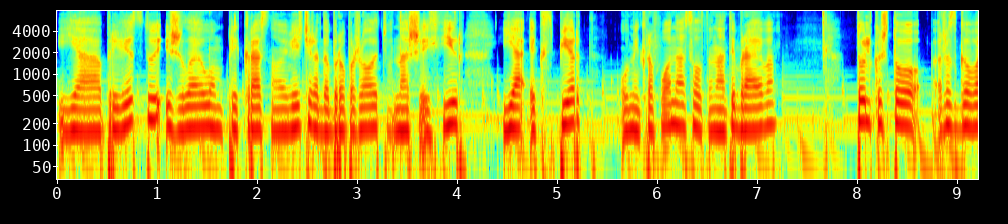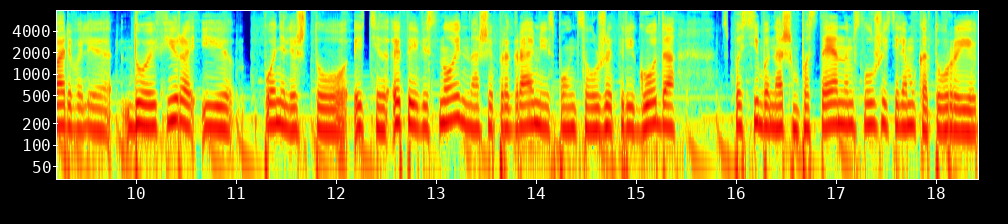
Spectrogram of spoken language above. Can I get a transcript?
Я приветствую и желаю вам прекрасного вечера. Добро пожаловать в наш эфир. Я эксперт. У микрофона Салтанат Ибраева. Только что разговаривали до эфира и поняли, что эти, этой весной нашей программе исполнится уже три года. Спасибо нашим постоянным слушателям, которые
